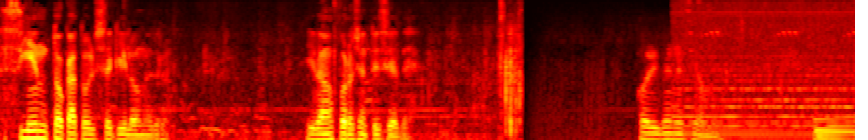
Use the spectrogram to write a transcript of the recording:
114 kilómetros. Y vamos por 87. Por ahí viene ese hombre.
